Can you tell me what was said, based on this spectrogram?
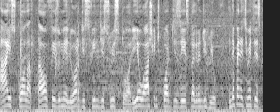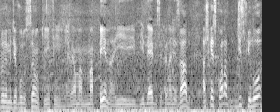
a escola tal fez o melhor desfile de sua história. E eu acho que a gente pode dizer isso da Grande Rio. Independentemente desse problema de evolução, que enfim é uma, uma pena e, e, deve ser penalizado, acho que a escola desfilou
